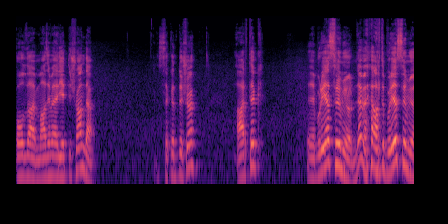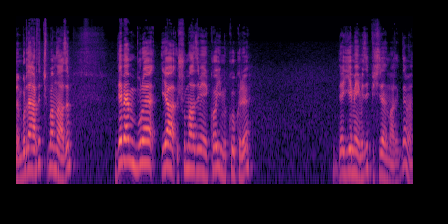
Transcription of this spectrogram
oldu abi. Malzemeler yetti şu anda. Sıkıntı şu. Artık e, buraya sığmıyorum değil mi? artık buraya sığmıyorum. Buradan artık çıkmam lazım. De ben buraya ya şu malzemeyi koyayım mı cooker'ı? De yemeğimizi pişirelim artık değil mi?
